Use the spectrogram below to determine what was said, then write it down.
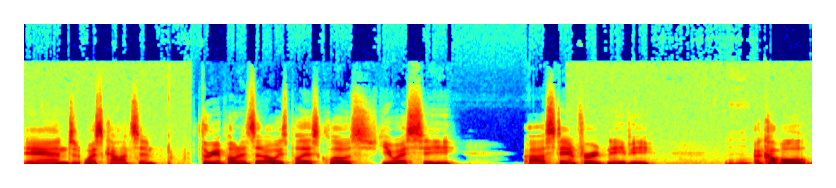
and Wisconsin. Three opponents that always play us close: USC, uh, Stanford, Navy. Mhm. A couple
